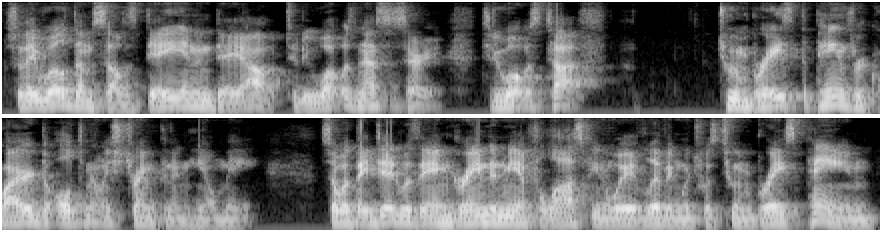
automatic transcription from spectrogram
So they willed themselves day in and day out to do what was necessary, to do what was tough, to embrace the pains required to ultimately strengthen and heal me. So what they did was they ingrained in me a philosophy and a way of living, which was to embrace pain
